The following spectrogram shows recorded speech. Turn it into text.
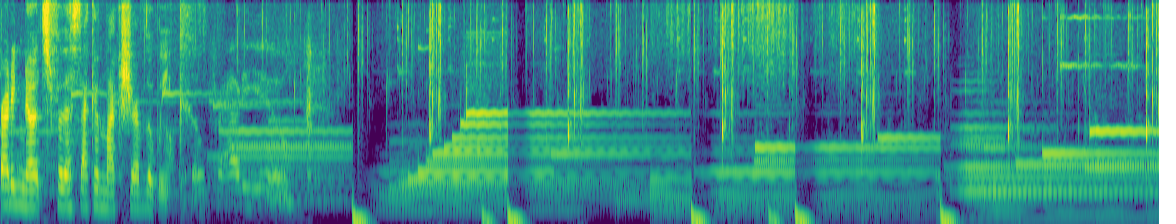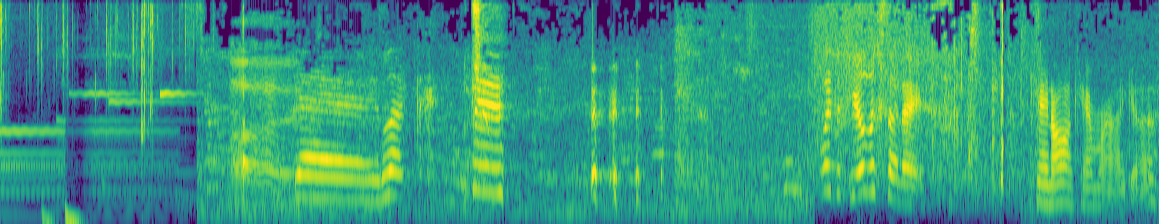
writing notes for the second lecture of the week. So proud of you. Uh, Yay, look. Wait, the field looks so nice. Okay, not on camera, I guess.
